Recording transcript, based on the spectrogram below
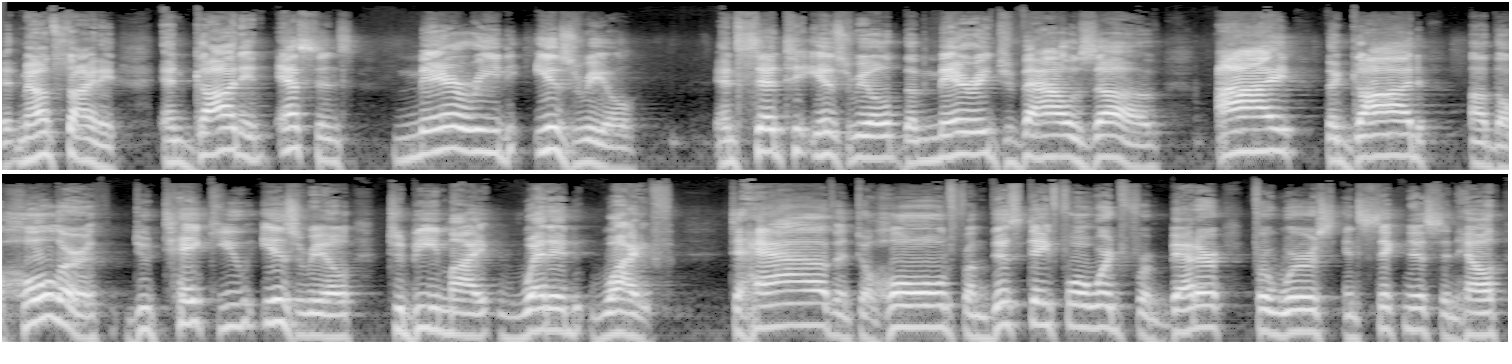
at Mount Sinai. And God, in essence, married Israel and said to Israel the marriage vows of, I, the God of the whole earth, do take you, Israel, to be my wedded wife, to have and to hold from this day forward for better, for worse, in sickness and health,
